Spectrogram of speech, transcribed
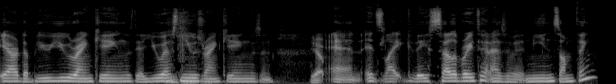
ARWU rankings, there are US mm-hmm. news rankings, and Yep. and it's like they celebrate it as if it means something.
